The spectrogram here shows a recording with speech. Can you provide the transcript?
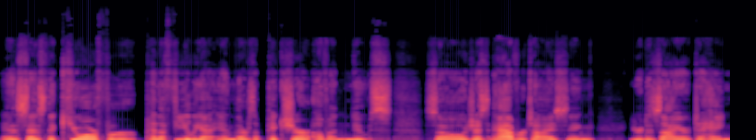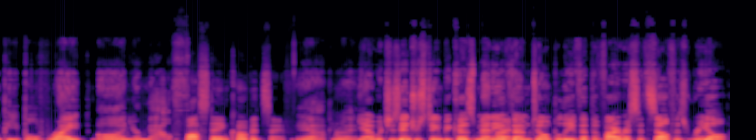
and it says the cure for pedophilia, and there's a picture of a noose. So just advertising your desire to hang people right on your mouth. While staying COVID safe. Yeah, right. yeah, which is interesting because many Right. of them don't believe that the virus itself is real.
